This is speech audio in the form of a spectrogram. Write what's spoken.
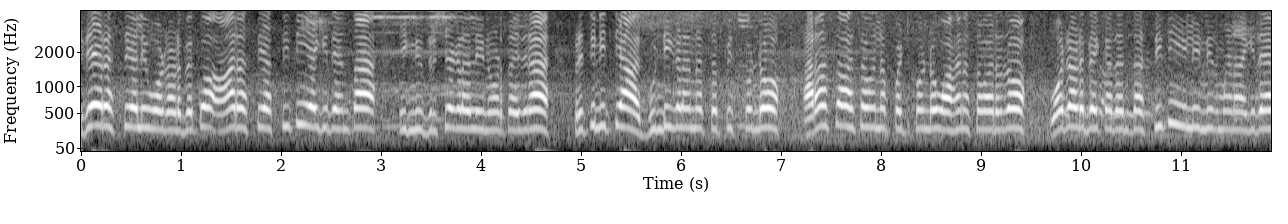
ಇದೇ ರಸ್ತೆಯಲ್ಲಿ ಓಡಾಡಬೇಕು. ಆ ರಸ್ತೆಯ ಸ್ಥಿತಿ ಹೇಗಿದೆ ಅಂತ ಈಗ ನೀವು ದೃಶ್ಯಗಳಲ್ಲಿ ನೋಡ್ತಾ ಇದ್ದೀರಾ. ಪ್ರತಿನಿತ್ಯ ಗುಂಡಿಗಳನ್ನು ತಪ್ಪಿಸಿಕೊಂಡು ಅರಸಾಹಸವನ್ನು ಪಟ್ಟುಕೊಂಡು ವಾಹನ ಸವಾರರು ಓಡಾಡಬೇಕಾದಂಥ ಸ್ಥಿತಿ ಇಲ್ಲಿ ನಿರ್ಮಾಣ ಆಗಿದೆ.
